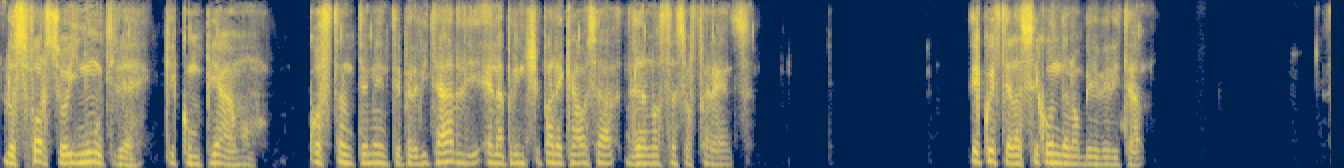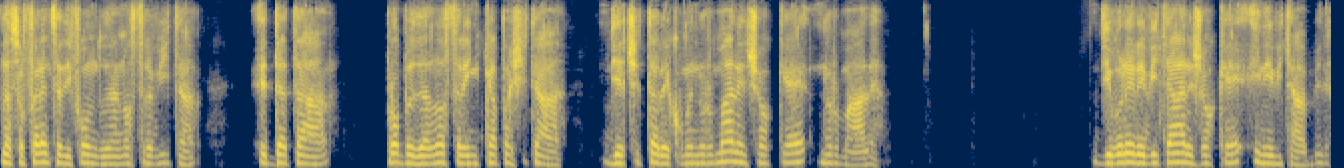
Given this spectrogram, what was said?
Lo sforzo inutile che compiamo costantemente per evitarli è la principale causa della nostra sofferenza. E questa è la seconda nobile verità. La sofferenza di fondo della nostra vita è data proprio dalla nostra incapacità di accettare come normale ciò che è normale, di voler evitare ciò che è inevitabile.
